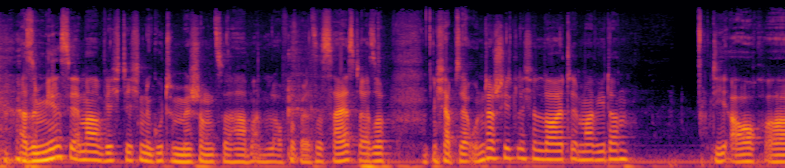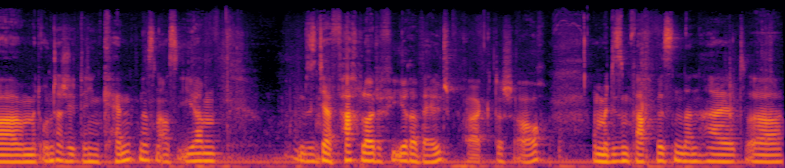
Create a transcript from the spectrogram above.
Also mir ist ja immer wichtig, eine gute Mischung zu haben an Laufrobels. Das heißt also, ich habe sehr unterschiedliche Leute immer wieder, die auch äh, mit unterschiedlichen Kenntnissen aus ihrem, sind ja Fachleute für ihre Welt praktisch auch, und mit diesem Fachwissen dann halt äh,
